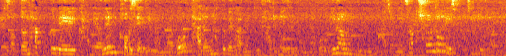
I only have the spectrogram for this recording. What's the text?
그래서 어떤 학급에 가면은 거기서 애들이 만나고 다른 학급에 가면 또 다른 애들을 만나고 이런 과정에서 충돌이 생기더라고요.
